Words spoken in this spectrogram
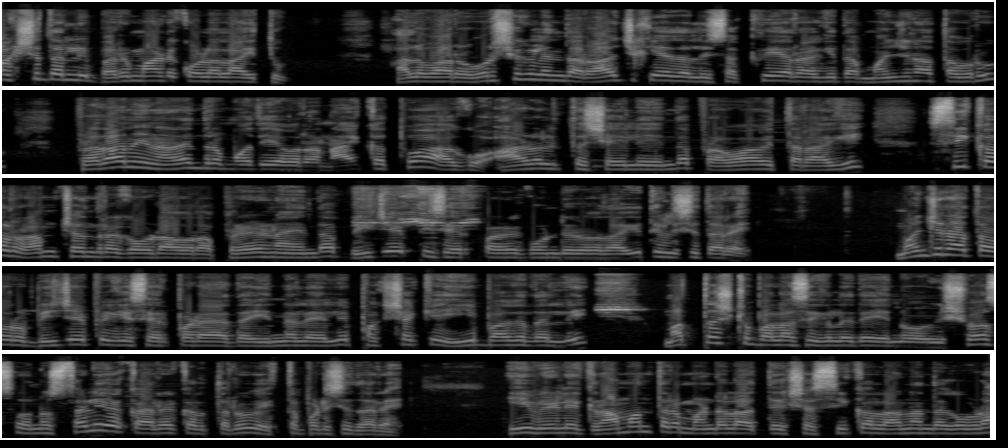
ಪಕ್ಷದಲ್ಲಿ ಬರಮಾಡಿಕೊಳ್ಳಲಾಯಿತು. ಹಲವಾರು ವರ್ಷಗಳಿಂದ ರಾಜಕೀಯದಲ್ಲಿ ಸಕ್ರಿಯರಾಗಿದ್ದ ಮಂಜುನಾಥ್ ಅವರು ಪ್ರಧಾನಿ ನರೇಂದ್ರ ಮೋದಿ ಅವರ ನಾಯಕತ್ವ ಹಾಗೂ ಆಡಳಿತ ಶೈಲಿಯಿಂದ ಪ್ರಭಾವಿತರಾಗಿ ಸೀಕಲ್ ರಾಮಚಂದ್ರಗೌಡ ಅವರ ಪ್ರೇರಣೆಯಿಂದ ಬಿಜೆಪಿ ಸೇರ್ಪಡೆಗೊಂಡಿರುವುದಾಗಿ ತಿಳಿಸಿದ್ದಾರೆ. ಮಂಜುನಾಥ್ ಅವರು ಬಿಜೆಪಿಗೆ ಸೇರ್ಪಡೆಯಾದ ಹಿನ್ನೆಲೆಯಲ್ಲಿ ಪಕ್ಷಕ್ಕೆ ಈ ಭಾಗದಲ್ಲಿ ಮತ್ತಷ್ಟು ಬಲ ಸಿಗಲಿದೆ ಎನ್ನುವ ವಿಶ್ವಾಸವನ್ನು ಸ್ಥಳೀಯ ಕಾರ್ಯಕರ್ತರು ವ್ಯಕ್ತಪಡಿಸಿದ್ದಾರೆ. ಈ ವೇಳೆ ಗ್ರಾಮಾಂತರ ಮಂಡಲ ಅಧ್ಯಕ್ಷ ಸಿಕಲ್ ಆನಂದಗೌಡ,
